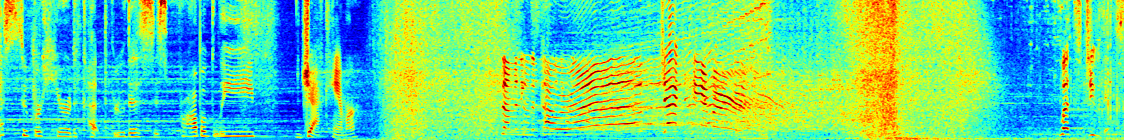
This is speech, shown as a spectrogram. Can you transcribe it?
Best superhero to cut through this is probably Jackhammer. Summoning the power of Jackhammer! Let's do this.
